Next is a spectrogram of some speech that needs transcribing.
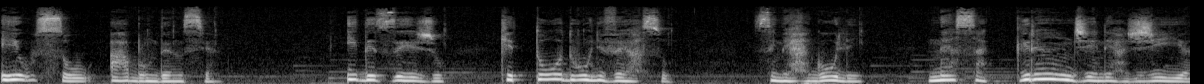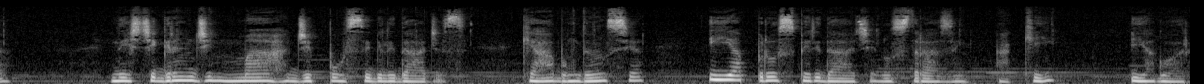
Eu sou a abundância. E desejo que todo o universo se mergulhe nessa grande energia, neste grande mar de possibilidades que a abundância e a prosperidade nos trazem aqui e agora.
